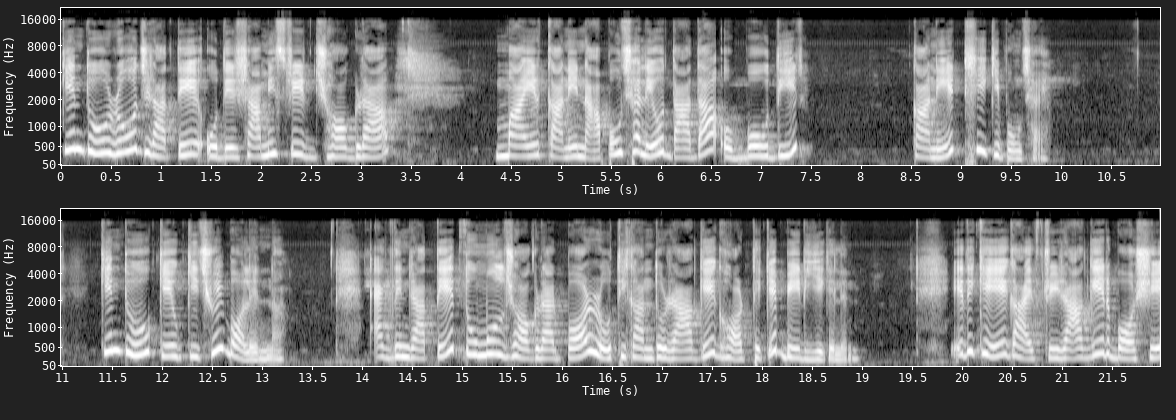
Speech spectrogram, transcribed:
কিন্তু রোজ রাতে ওদের স্বামী স্ত্রীর ঝগড়া মায়ের কানে না পৌঁছালেও দাদা ও বৌদির কানে ঠিকই পৌঁছায়। কিন্তু কেউ কিছুই বলেন না। একদিন রাতে তুমুল ঝগড়ার পর রথিকান্ত রাগে ঘর থেকে বেরিয়ে গেলেন। এদিকে গায়ত্রী রাগের বশে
